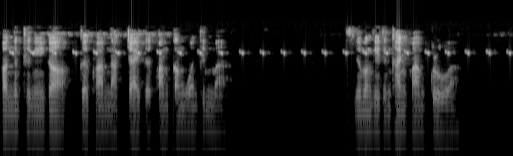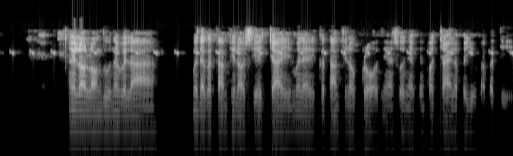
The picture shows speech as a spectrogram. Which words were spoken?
พอนึกถึงนี้ก็เกิดความหนักใจเกิดความกังวลขึ้นมา หรือบางทีถึงขั้นความกลัว ให้เราลองดูนะเวลา เมื่อใดก็ตามที่เราเสียใจ เมื่อใดก็ตามที่เราโกรธเนี่ย ส่วนใหญ่เป็นเพราะใจเราไปอยู่กับอดีต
